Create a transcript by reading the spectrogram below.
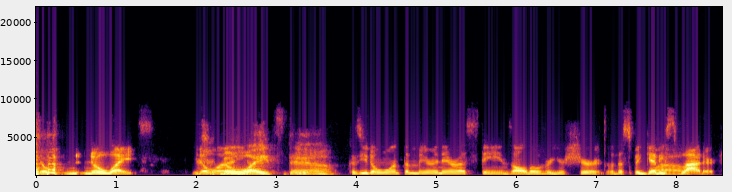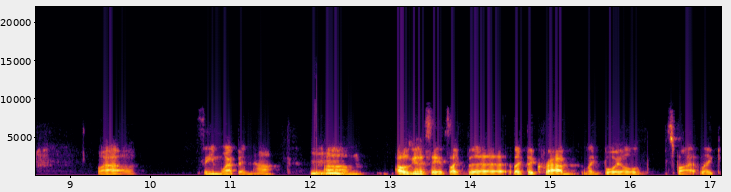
No, n- no whites. You don't want No to, you know, whites, damn. because you don't want the marinara stains all over your shirt or the spaghetti Wow. splatter. Wow. Same weapon, huh? hmm Um, I was gonna say it's like the like the crab like boil spot, like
